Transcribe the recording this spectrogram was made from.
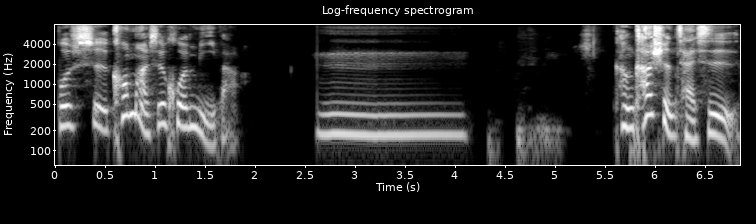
不是，coma 是昏迷吧？嗯。Concussion 才是。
